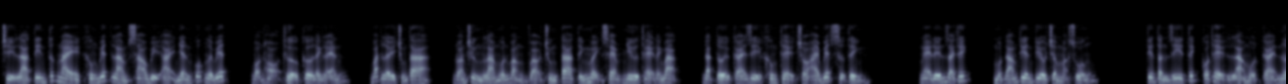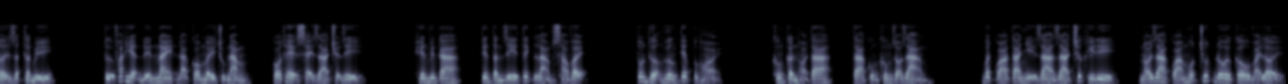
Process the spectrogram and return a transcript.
Chỉ là tin tức này không biết làm sao bị hải nhân quốc người biết, bọn họ thừa cơ đánh lén, bắt lấy chúng ta, đoán chừng là muốn bằng vào chúng ta tính mệnh xem như thẻ đánh bạc, đặt tới cái gì không thể cho ai biết sự tình. Nghe đến giải thích, một đám tiên tiêu trầm m ặ t xuống. Tiên tần di tích có thể là một cái nơi rất thần bí. Tự phát hiện đến nay đã có mấy chục năm, có thể xảy ra chuyện gì? Hiên viên ca tiên tần di tích làm sao vậy? Tôn thượng hương tiếp tục hỏi. Không cần hỏi ta ta cũng không rõ ràng. Bất quá ta nhị ra ra trước khi đi, nói ra quá một chút đôi câu vài lời,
